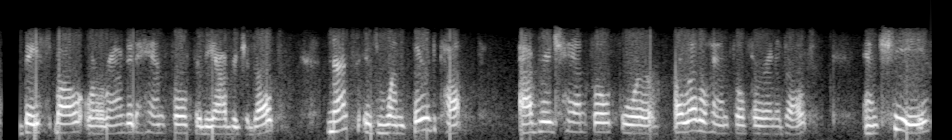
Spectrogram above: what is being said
a baseball or a rounded handful for the average adult. Nuts is one third cup, average handful for or level handful for an adult. And cheese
